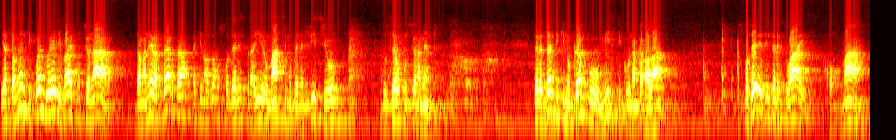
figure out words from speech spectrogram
e é somente quando ele vai funcionar da maneira certa é que nós vamos poder extrair o máximo benefício do seu funcionamento. Interessante que no campo místico, na Kabbalah, os poderes intelectuais, Chokhmah,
